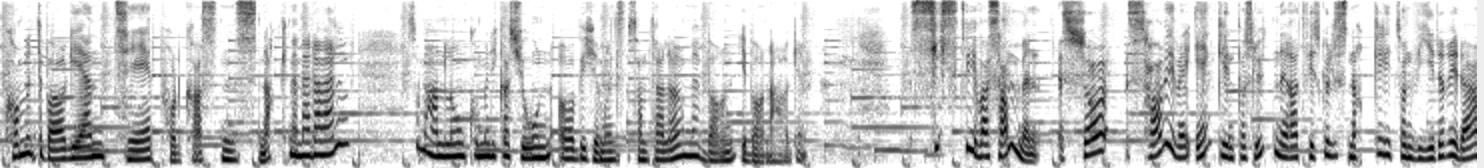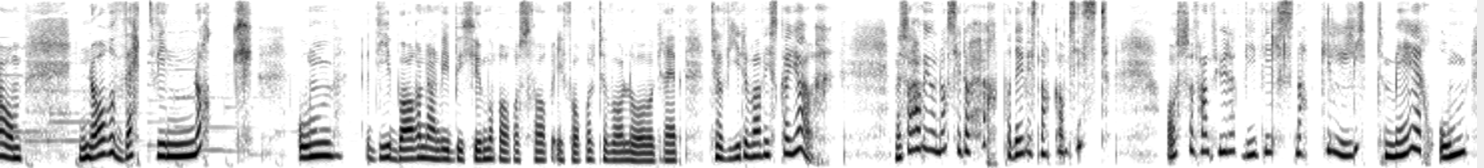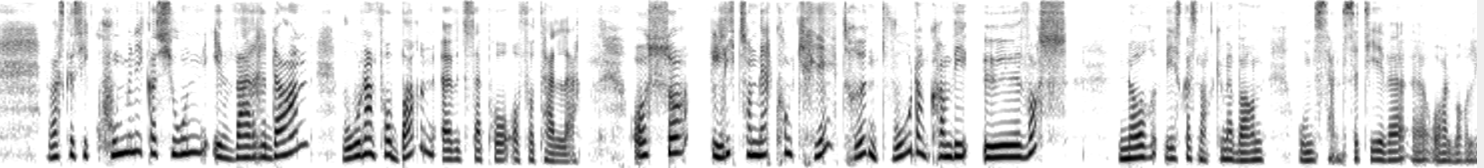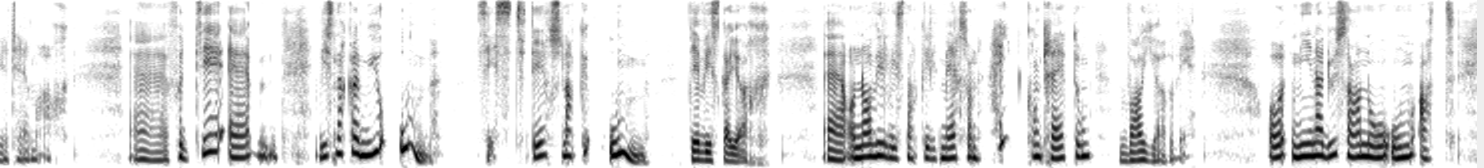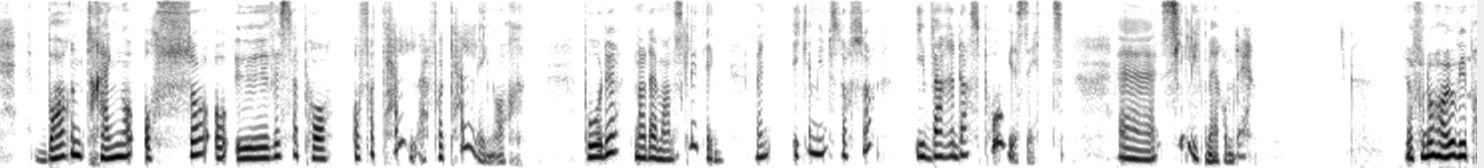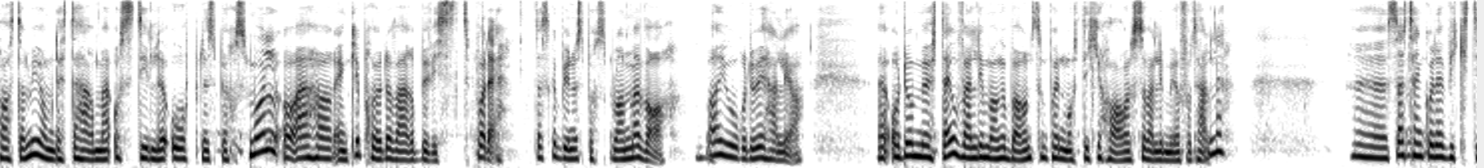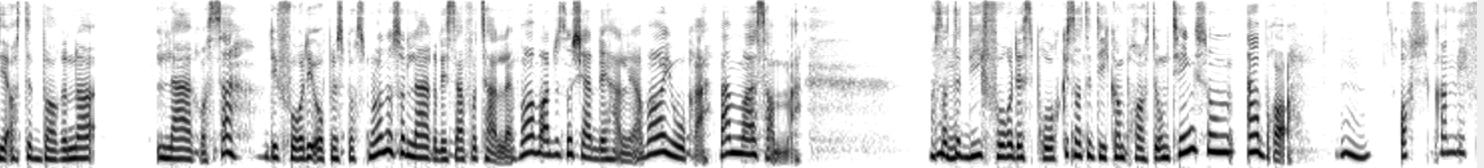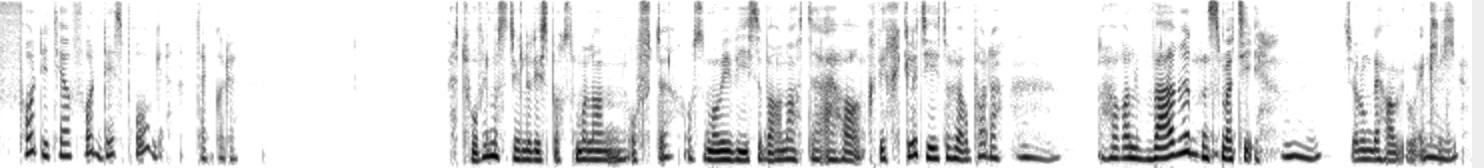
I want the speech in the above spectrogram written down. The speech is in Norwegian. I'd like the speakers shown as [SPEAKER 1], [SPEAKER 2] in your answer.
[SPEAKER 1] Velkommen tilbake igjen til podkasten Snakk med meg, da vel, som handler om kommunikasjon og bekymringssamtaler med barn i barnehagen. Sist vi var sammen, så sa vi vel egentlig på slutten der at vi skulle snakke litt sånn videre i dag om når vet vi nok om de barna vi bekymrer oss for i forhold til vold og overgrep, til å vite hva vi skal gjøre. Men så har vi jo nå sittet og hørt på det vi snakka om sist, og så fant vi ut at vi vil snakke litt mer om hva skal jeg si, kommunikasjonen i hverdagen, hvordan får barn øvd seg på å fortelle, og så litt sånn mer konkret rundt hvordan kan vi øve oss når vi skal snakke med barn om sensitive og alvorlige temaer. For det er Vi snakka mye om sist, det er å snakke om det vi skal gjøre. Og nå vil vi snakke litt mer sånn helt konkret om hva gjør vi. Og Nina, du sa noe om at barn trenger også å øve seg på å fortelle fortellinger. Både når det er vanskelige ting, men ikke minst også i hverdagsspråket sitt. Eh, si litt mer om det.
[SPEAKER 2] Ja, for nå har jo vi prata mye om dette her med å stille åpne spørsmål, og jeg har egentlig prøvd å være bevisst på det. At jeg skal begynne spørsmålene med hva. Hva gjorde du i helga? Og da møter jeg jo veldig mange barn som på en måte ikke har så veldig mye å fortelle. Så jeg tenker det er viktig at barna lærer seg. De får de åpne spørsmålene, og så lærer de seg å fortelle. Hva var det som skjedde i helga? Hva gjorde jeg? Hvem var jeg sammen med? Altså at de får det språket, sånn at de kan prate om ting som er bra.
[SPEAKER 1] Mm. Hvordan kan vi få de til å få det språket, tenker du?
[SPEAKER 2] Jeg tror vi må stille de spørsmålene ofte, og så må vi vise barna at jeg har virkelig tid til å høre på det.
[SPEAKER 1] Mm.
[SPEAKER 2] Jeg har all verdens med tid.
[SPEAKER 1] Mm.
[SPEAKER 2] Selv om det har vi jo egentlig ikke.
